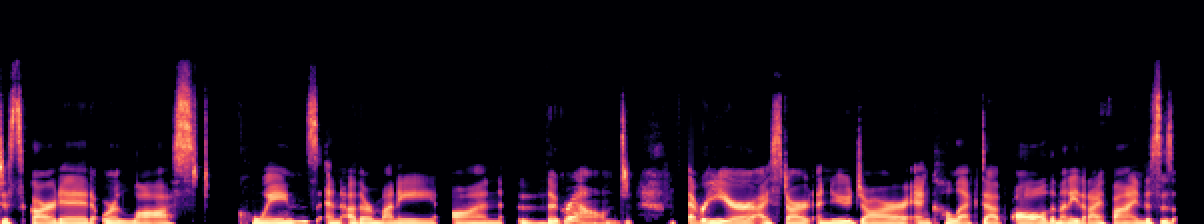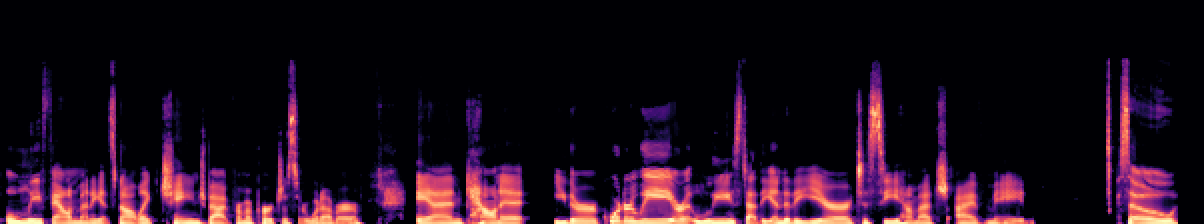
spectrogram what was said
discarded or lost coins and other money on the ground. Every year, I start a new jar and collect up all the money that I find. This is only found money, it's not like change back from a purchase or whatever, and count it either quarterly or at least at the end of the year to see how much I've made. So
